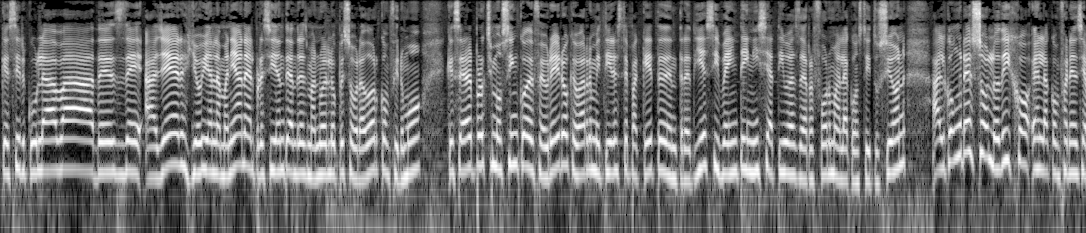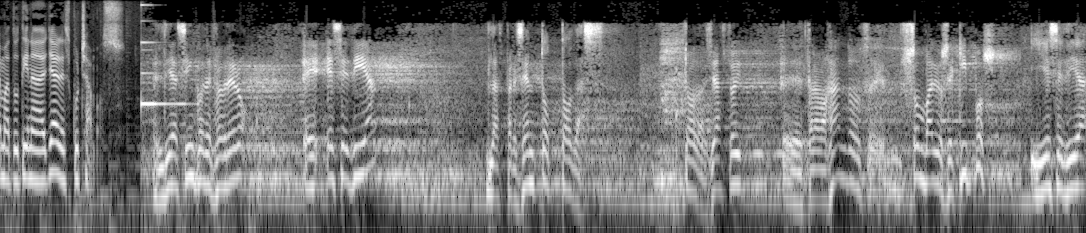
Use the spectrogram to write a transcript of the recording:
que circulaba desde ayer y hoy en la mañana. El presidente Andrés Manuel López Obrador confirmó que será el próximo 5 de febrero que va a remitir este paquete de entre 10 y 20 iniciativas de reforma a la Constitución al Congreso. Lo dijo en la conferencia matutina de ayer. Escuchamos. El día 5 de febrero, eh, ese día las presento todas todas. Ya estoy eh, trabajando, son varios equipos y ese día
